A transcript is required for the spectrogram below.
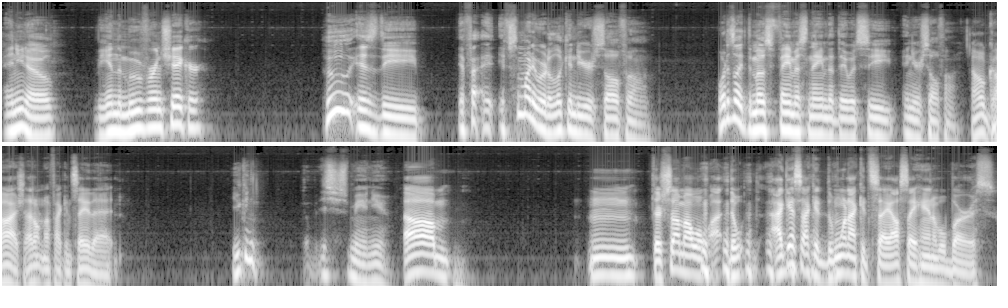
and you know, being the mover and shaker, who is the if I, if somebody were to look into your cell phone, what is like the most famous name that they would see in your cell phone? Oh gosh, I don't know if I can say that. You can. It's just me and you. Um, Mm, there's some I won't. I, the, I guess I could. The one I could say, I'll say Hannibal Buress.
